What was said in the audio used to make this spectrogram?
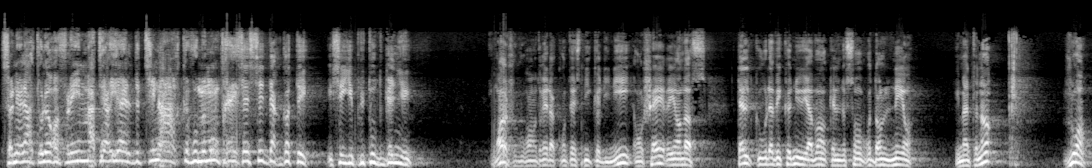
Ce n'est là que le reflet immatériel de Tinard que vous me montrez. Cessez d'ergoter. Essayez plutôt de gagner. Moi, je vous rendrai la comtesse Nicolini en chair et en os, telle que vous l'avez connue avant qu'elle ne sombre dans le néant. Et maintenant, jouons.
